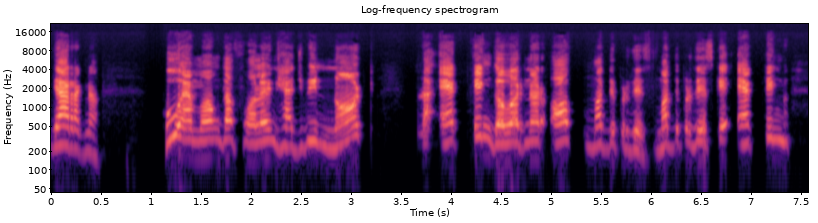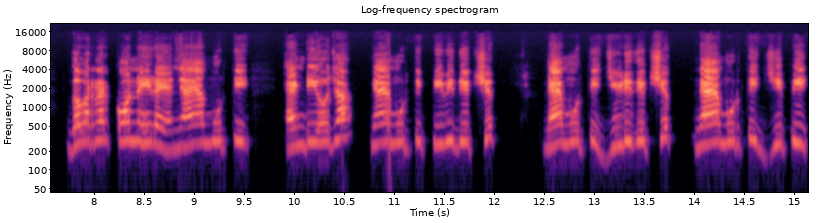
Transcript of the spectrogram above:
ध्यान रखना who among the following has been not the acting governor of Madhya Pradesh? Madhya Pradesh के एक्टिंग गवर्नर कौन नहीं रहे न्यायमूर्ति एन डी ओझा न्यायमूर्ति पीवी दीक्षित न्यायमूर्ति जीडी दीक्षित, न्यायमूर्ति जीपी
